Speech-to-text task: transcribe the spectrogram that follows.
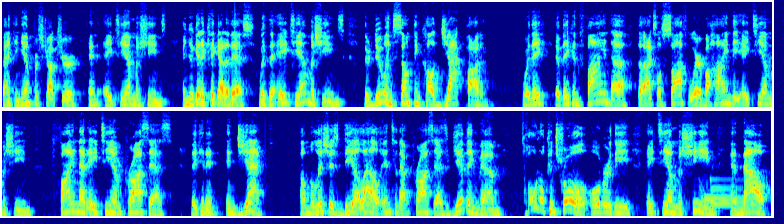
banking infrastructure, and ATM machines. And you'll get a kick out of this. With the ATM machines, they're doing something called jackpotting, where they, if they can find the, the actual software behind the ATM machine, find that ATM process, they can inject a malicious DLL into that process, giving them total control over the ATM machine. And now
